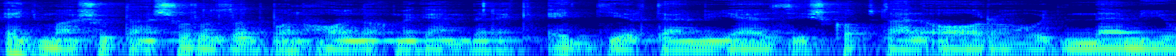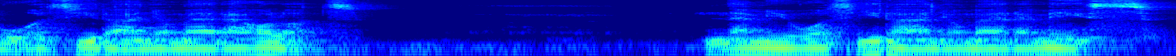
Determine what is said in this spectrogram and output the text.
egymás után sorozatban halnak meg emberek, egyértelmű jelzést kaptál arra, hogy nem jó az irány, amerre haladsz. Nem jó az irány, amerre mész.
